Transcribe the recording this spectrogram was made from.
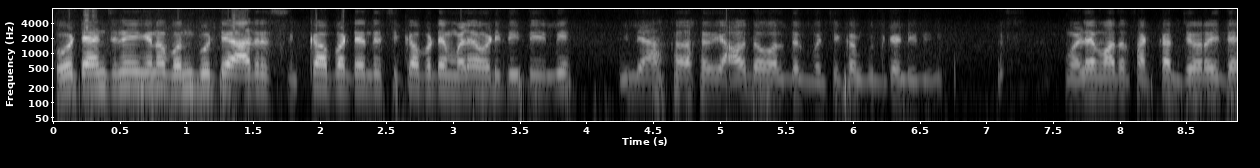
ಕೋಟೆ ಆಂಜನೇಯಗೇನೋ ಬಂದ್ಬಿಟ್ಟೆ ಆದ್ರೆ ಸಿಕ್ಕಾಪಟ್ಟೆ ಅಂದ್ರೆ ಸಿಕ್ಕಾಪಟ್ಟೆ ಮಳೆ ಹೊಡಿತೈತಿ ಇಲ್ಲಿ ಇಲ್ಲಿ ಯಾ- ಯಾವ್ದೋ ಹೊಲದಲ್ಲಿ ಬಚ್ಚಿಕೊಂಡು ಕುತ್ಕೊಂಡಿದ್ದೀನಿ ಮಳೆ ಮಾತ್ರ ಸಖತ್ ಜೋರೈತೆ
